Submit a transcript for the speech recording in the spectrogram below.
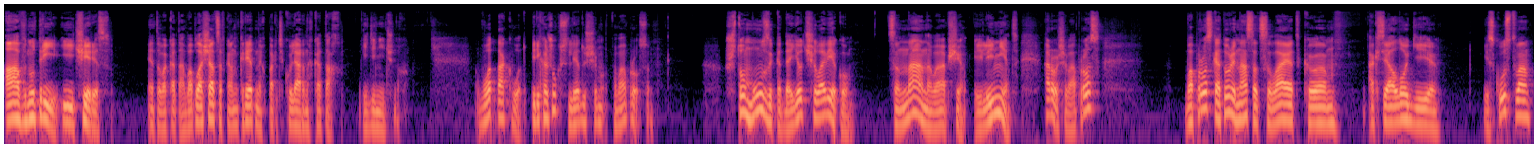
а внутри и через этого кота, воплощаться в конкретных партикулярных котах, единичных. Вот так вот. Перехожу к следующему вопросу. Что музыка дает человеку? Цена она вообще или нет? Хороший вопрос. Вопрос, который нас отсылает к аксиологии искусства,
